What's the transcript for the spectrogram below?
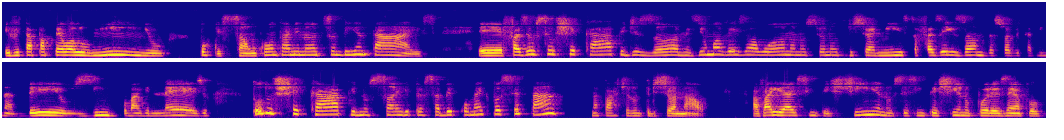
evitar papel alumínio, porque são contaminantes ambientais. É, fazer o seu check-up de exames, e uma vez ao ano no seu nutricionista, fazer exame da sua vitamina D, o zinco, magnésio, todo o check-up no sangue para saber como é que você está na parte nutricional avaliar esse intestino, se esse intestino, por exemplo,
